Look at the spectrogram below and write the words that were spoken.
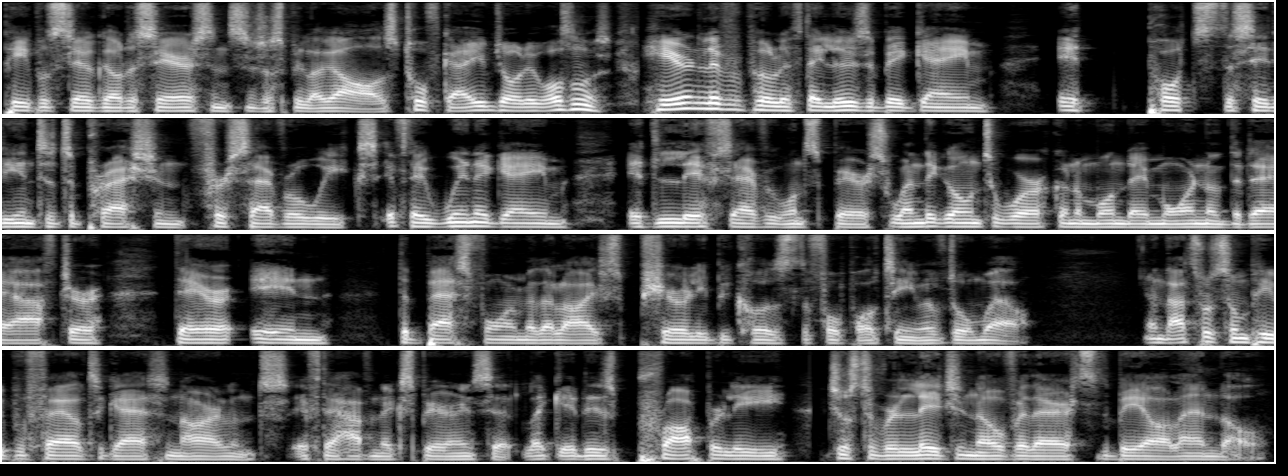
people still go to Saracens and just be like, "Oh, it's tough game, Johnny, wasn't it?" Here in Liverpool, if they lose a big game, it puts the city into depression for several weeks. If they win a game, it lifts everyone's spirits. When they go into work on a Monday morning or the day after, they're in the best form of their lives purely because the football team have done well. And that's what some people fail to get in Ireland if they haven't experienced it. Like it is properly just a religion over there. It's the be all end all.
